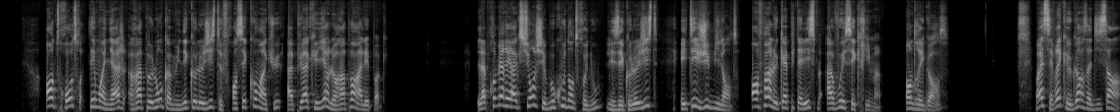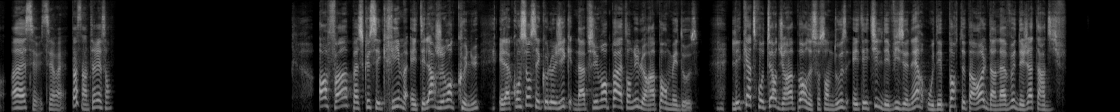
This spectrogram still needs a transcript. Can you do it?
Entre autres témoignages, rappelons comme une écologiste français convaincue a pu accueillir le rapport à l'époque. La première réaction chez beaucoup d'entre nous, les écologistes, était jubilante. Enfin, le capitalisme avouait ses crimes. André Gorz. Ouais, c'est vrai que Gorz a dit ça. Hein. Ouais, c'est vrai. Ça, c'est intéressant. Enfin, parce que ces crimes étaient largement connus et la conscience écologique n'a absolument pas attendu le rapport Meadows. Les quatre auteurs du rapport de 72 étaient-ils des visionnaires ou des porte-paroles d'un aveu déjà tardif?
